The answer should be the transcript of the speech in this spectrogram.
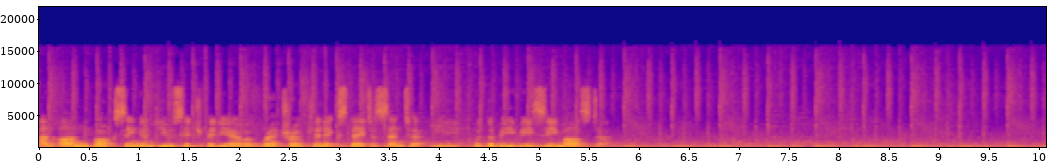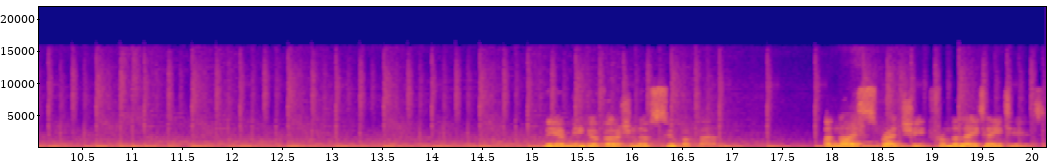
An unboxing and usage video of Retro Clinics Data Center E with the BBC Master. The Amiga version of Superplan. A nice spreadsheet from the late 80s.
